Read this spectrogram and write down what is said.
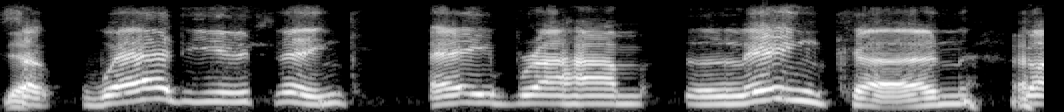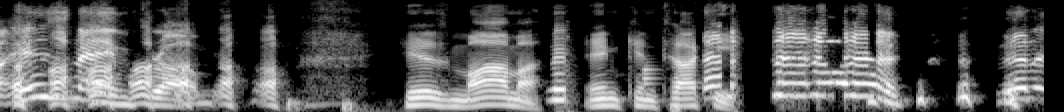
Yeah. So where do you think Abraham Lincoln got his name from? His mama in Kentucky. No, no, no, no, no.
